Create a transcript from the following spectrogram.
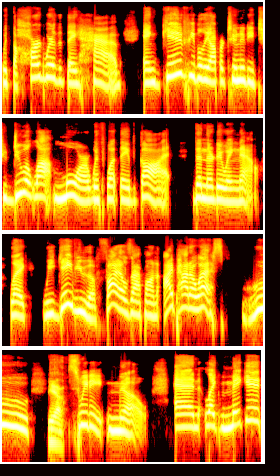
with the hardware that they have and give people the opportunity to do a lot more with what they've got than they're doing now. Like we gave you the Files app on iPad OS. Ooh, yeah, sweetie, no. And like make it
